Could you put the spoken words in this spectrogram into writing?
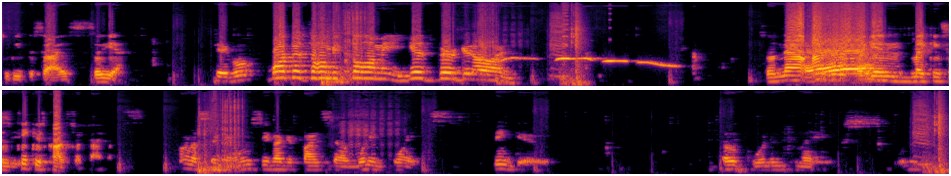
to be precise. So yeah. Table. What the zombie saw me? He has very good. So now I'm going to Oh. begin making some Tinker's Construct items. Hold on a second. Want to see if I can find some winning points. Bingo. Oak wooden planks. Wooden-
